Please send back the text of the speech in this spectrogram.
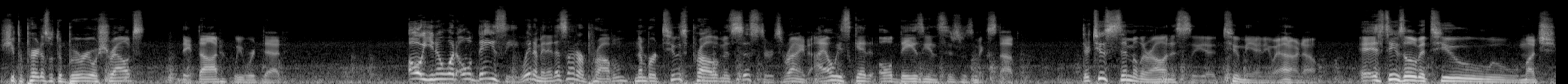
She prepared us with the burial shrouds. They thought we were dead. Oh, you know what? Old Daisy. Wait a minute, that's not our problem. Number two's problem is sisters, right? I always get Old Daisy and sisters mixed up. They're too similar, honestly, uh, to me anyway. I don't know. It, seems a little bit too much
